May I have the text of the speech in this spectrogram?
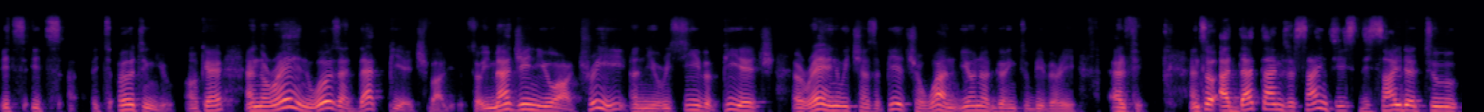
it's, it's, it's hurting you, okay? And the rain was at that pH value. So imagine you are a tree and you receive a pH, a rain which has a pH of one, you're not going to be very healthy. And so at that time, the scientists decided to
